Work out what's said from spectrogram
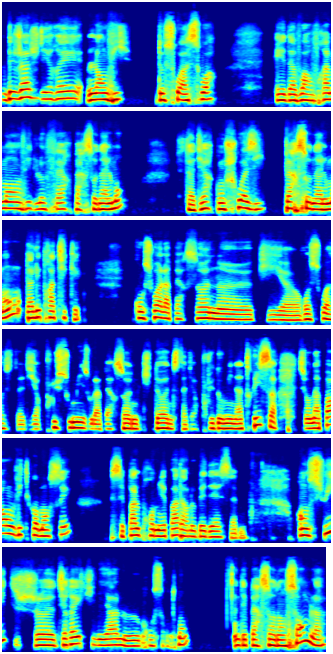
Déjà, je dirais l'envie de soi à soi et d'avoir vraiment envie de le faire personnellement. C'est-à-dire qu'on choisit personnellement d'aller pratiquer. Qu'on soit la personne euh, qui euh, reçoit, c'est-à-dire plus soumise, ou la personne qui donne, c'est-à-dire plus dominatrice, si on n'a pas envie de commencer, c'est pas le premier pas vers le BDSM. Ensuite, je dirais qu'il y a le consentement des personnes ensemble,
